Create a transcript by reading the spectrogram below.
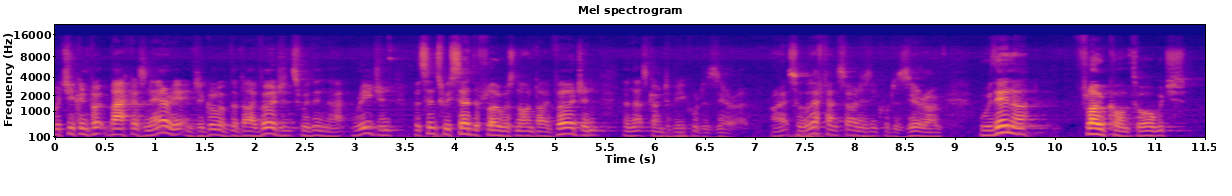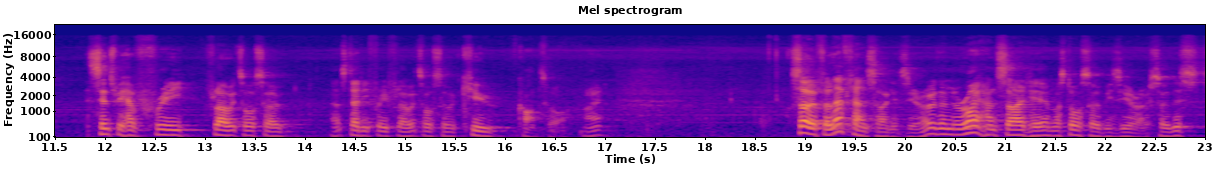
which you can put back as an area integral of the divergence within that region. But since we said the flow was non-divergent, then that's going to be equal to zero. Right? So the left-hand side is equal to zero within a flow contour, which since we have free flow, it's also a steady free flow, it's also a Q contour, right? So if the left-hand side is zero, then the right-hand side here must also be zero. So this,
